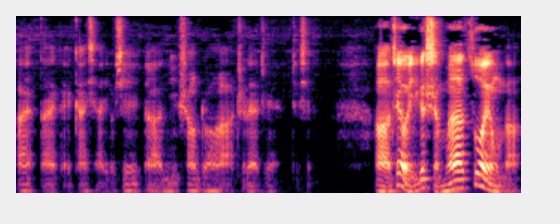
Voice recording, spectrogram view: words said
哎，大家可以看一下，有些呃女上装啊之类这些这些，呃，这有一个什么作用呢？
